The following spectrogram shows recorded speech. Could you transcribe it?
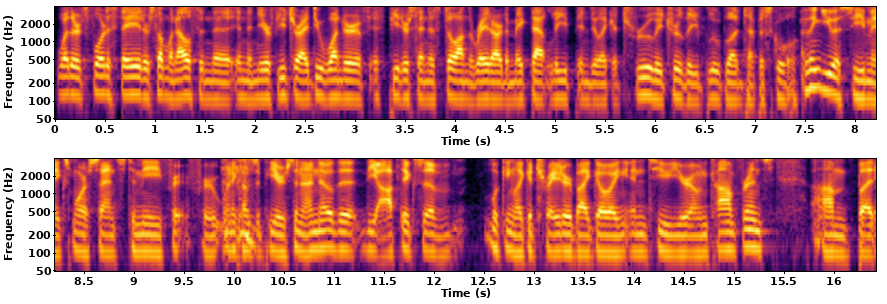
whether it's Florida State or someone else in the in the near future, I do wonder if, if Petersen is still on the radar to make that leap into like a truly, truly blue blood type of school. I think USC makes more sense to me for, for when it comes to Petersen. I know the the optics of looking like a traitor by going into your own conference. Um, but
